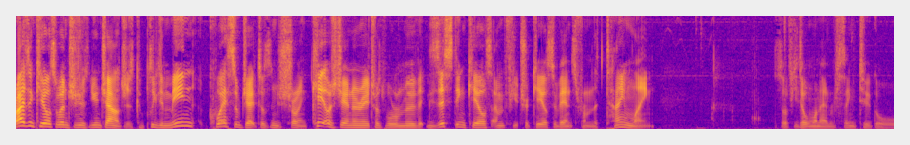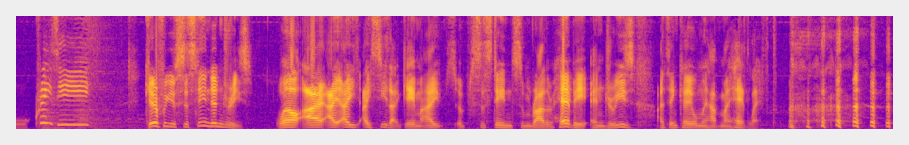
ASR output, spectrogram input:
Rising Chaos will introduce new challenges. Completing main quest objectives and destroying chaos generators will remove existing chaos and future chaos events from the timeline. So if you don't want everything to go crazy, careful you sustained injuries. Well, I, I, I, I see that game. I sustained some rather heavy injuries. I think I only have my head left.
